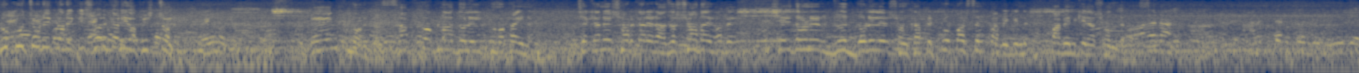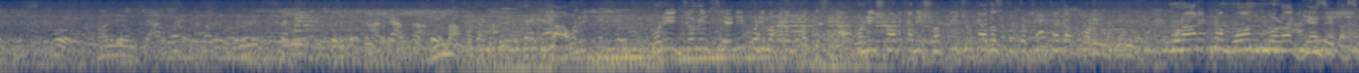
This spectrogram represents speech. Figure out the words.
লুকোচুরি করে কি সরকারি অফিস চলে? ব্যাংক মর্গেজ সাবকবলা দলিল কোনোটাই না যেখানে সরকারের রাজস্ব আদায় হবে, সেই ধরনের দলিলের সংখ্যা আপনি টু পার্সেন্ট পাবে কিনা, পাবেন কিনা সন্দেহ উনি জমির শ্রেণি পরিবর্তন করতেছে না, উনি সরকারি সব কিছু কাগজপত্র ঠিক থাকার পরেও ওনার একটা মন গড়া গ্যাজেট আছে।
